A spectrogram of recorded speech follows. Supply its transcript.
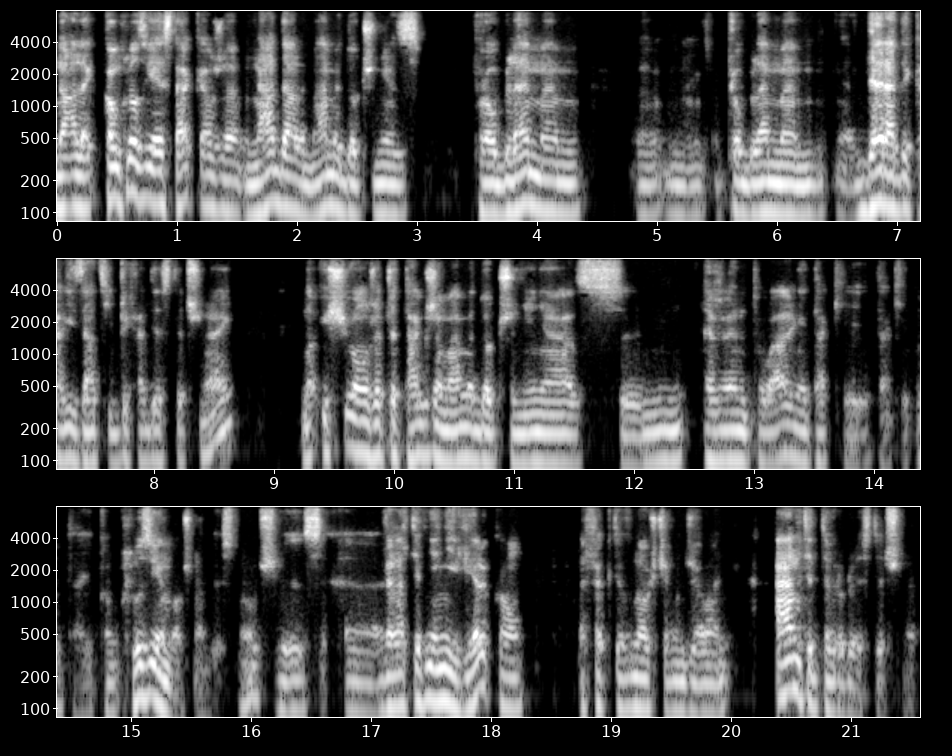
No ale konkluzja jest taka, że nadal mamy do czynienia z problemem, mm, problemem deradykalizacji dżihadystycznej, No i siłą rzeczy także mamy do czynienia z ewentualnie takiej, takiej tutaj konkluzją można wysnuć, z e, relatywnie niewielką efektywnością działań antyterrorystycznych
